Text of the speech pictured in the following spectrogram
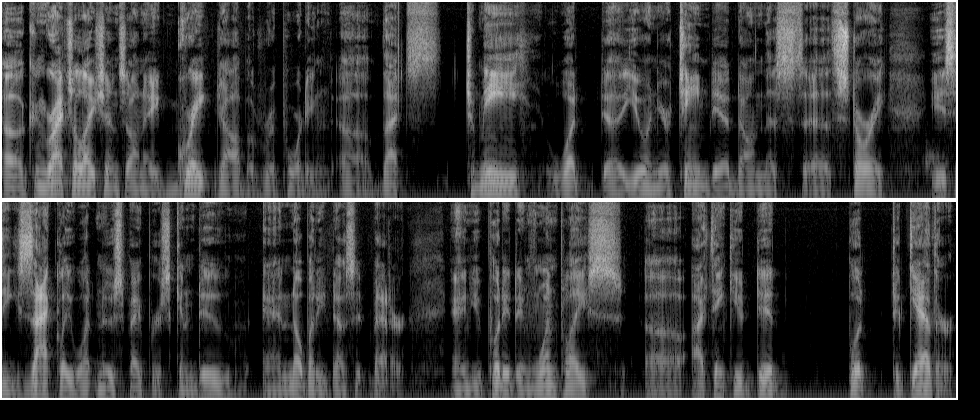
uh, congratulations on a great job of reporting. Uh, that's, to me, what uh, you and your team did on this uh, story is exactly what newspapers can do, and nobody does it better. And you put it in one place. Uh, I think you did put together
